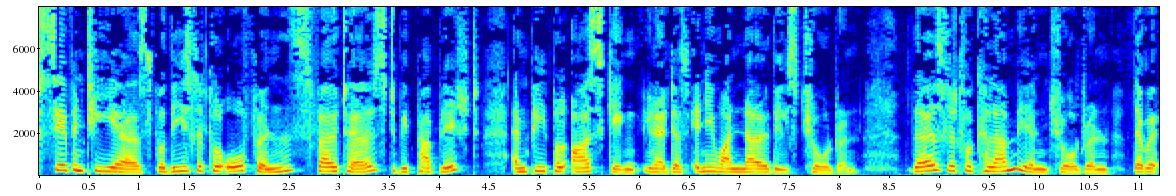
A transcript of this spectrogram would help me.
70 years for these little orphans' photos to be published and people asking, you know, does anyone know these children? Those little Colombian children, they were,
